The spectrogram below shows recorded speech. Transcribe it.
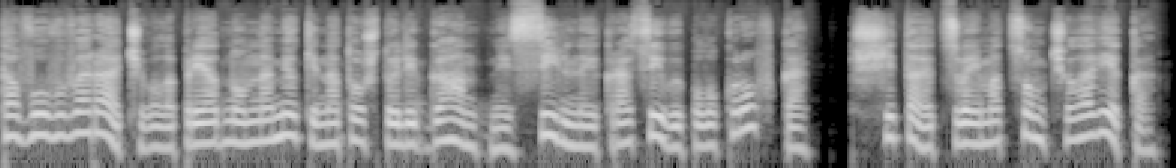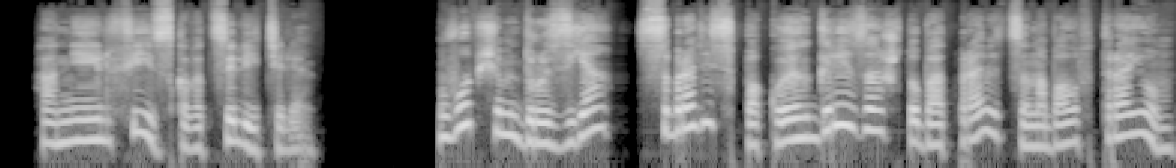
Того выворачивало при одном намеке на то, что элегантный, сильный и красивый полукровка считает своим отцом человека, а не эльфийского целителя. В общем, друзья собрались в покоях Гриза, чтобы отправиться на бал втроем,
